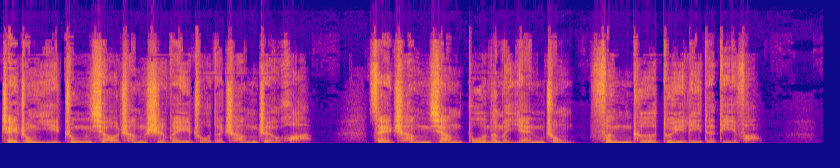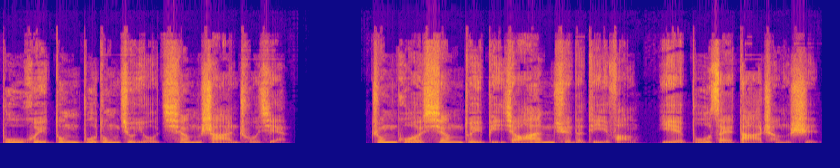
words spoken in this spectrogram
这种以中小城市为主的城镇化，在城乡不那么严重分割对立的地方，不会动不动就有枪杀案出现。中国相对比较安全的地方也不在大城市，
